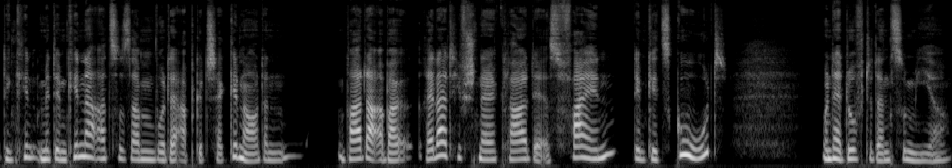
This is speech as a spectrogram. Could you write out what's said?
den Kind, mit dem Kinderarzt zusammen wurde er abgecheckt. Genau, dann war da aber relativ schnell klar, der ist fein, dem geht's gut. Und er durfte dann zu mir.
